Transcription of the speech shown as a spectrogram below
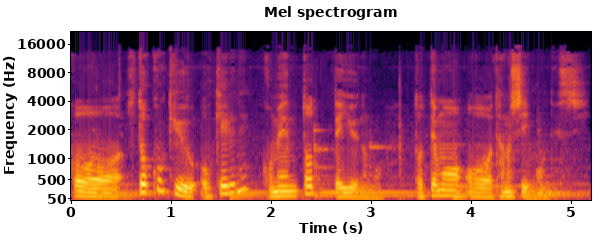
こう、一呼吸置けるね、コメントっていうのも、とっても楽しいもんですし、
